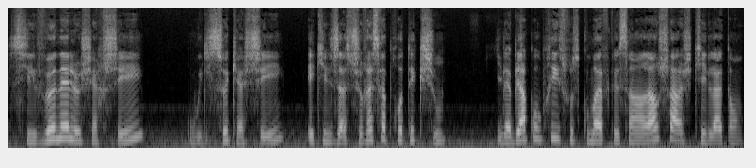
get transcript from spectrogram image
S'ils venaient le chercher, où il se cachait et qu'ils assuraient sa protection. Il a bien compris, Kumar, que c'est un lynchage qui l'attend.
